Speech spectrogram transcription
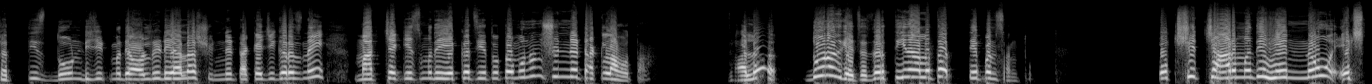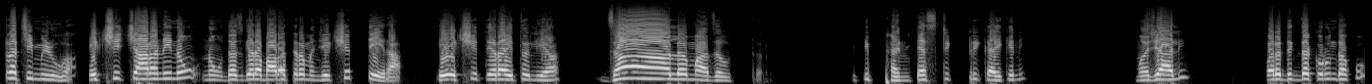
छत्तीस दोन डिजिटमध्ये ऑलरेडी आला. शून्य टाकायची गरज नाही. मागच्या केसमध्ये एकच येत होता म्हणून शून्य टाकला होता. झालं? दोनच घ्यायचं. जर तीन आलं तर ते पण सांगतो. एकशे चारमध्ये हे नऊ एक्स्ट्राचे मिळवा. एकशे चार आणि नऊ नऊ. दस गेरा बारा तेरा म्हणजे एकशे तेरा. हे एकशे तेरा इथं लिहा. झालं माझं उत्तर. किती फॅन्टॅस्टिक ट्रिक आहे की नाही? मजा आली. परत एकदा करून दाखवू.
